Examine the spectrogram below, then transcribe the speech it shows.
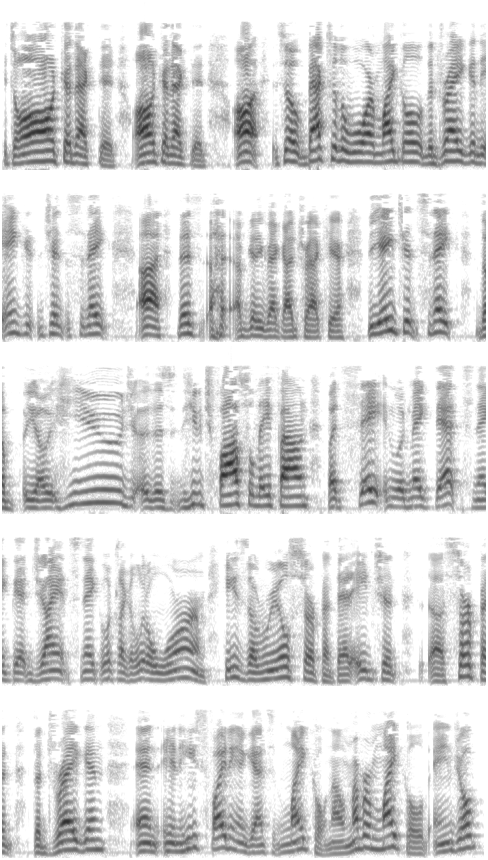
It's all connected. All connected. Uh, so back to the war. Michael, the dragon, the ancient snake. Uh, this I'm getting back on track here. The ancient snake, the you know huge this huge fossil they found, but Satan would make that snake, that giant snake, look like a little worm. He's the real serpent, that ancient uh, serpent, the dragon, and and he's fighting against Michael. Now remember Michael, angel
